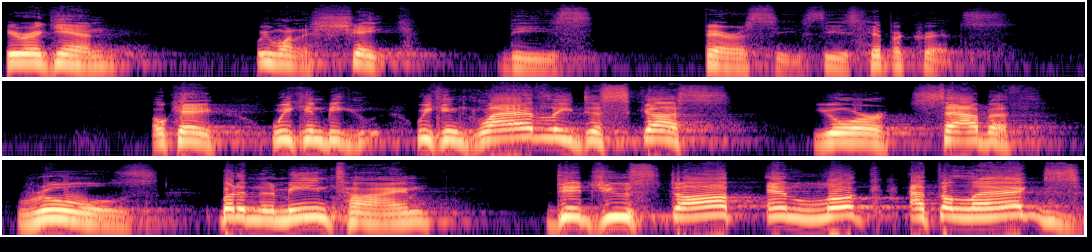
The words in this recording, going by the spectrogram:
Here again, we want to shake these Pharisees, these hypocrites. Okay, we can, be, we can gladly discuss your Sabbath rules, but in the meantime, did you stop and look at the legs?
